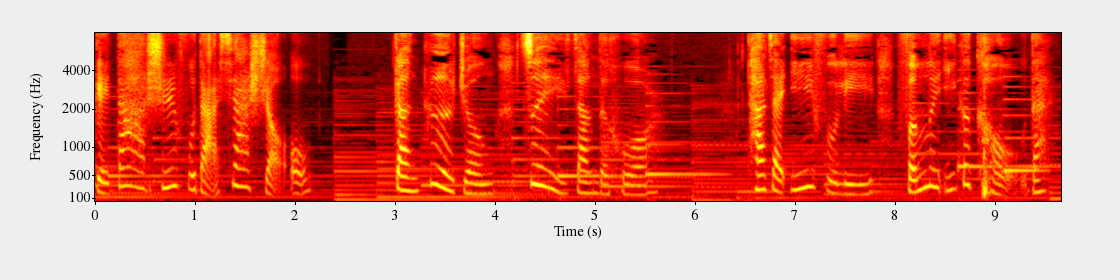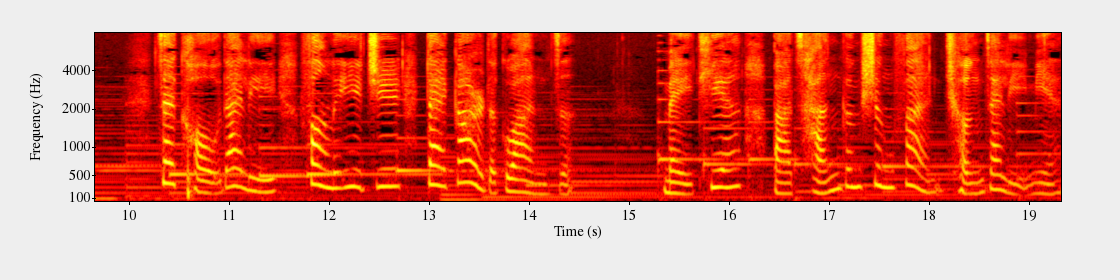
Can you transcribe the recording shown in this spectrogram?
给大师傅打下手，干各种最脏的活儿。她在衣服里缝了一个口袋，在口袋里放了一只带盖儿的罐子，每天把残羹剩饭盛在里面，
